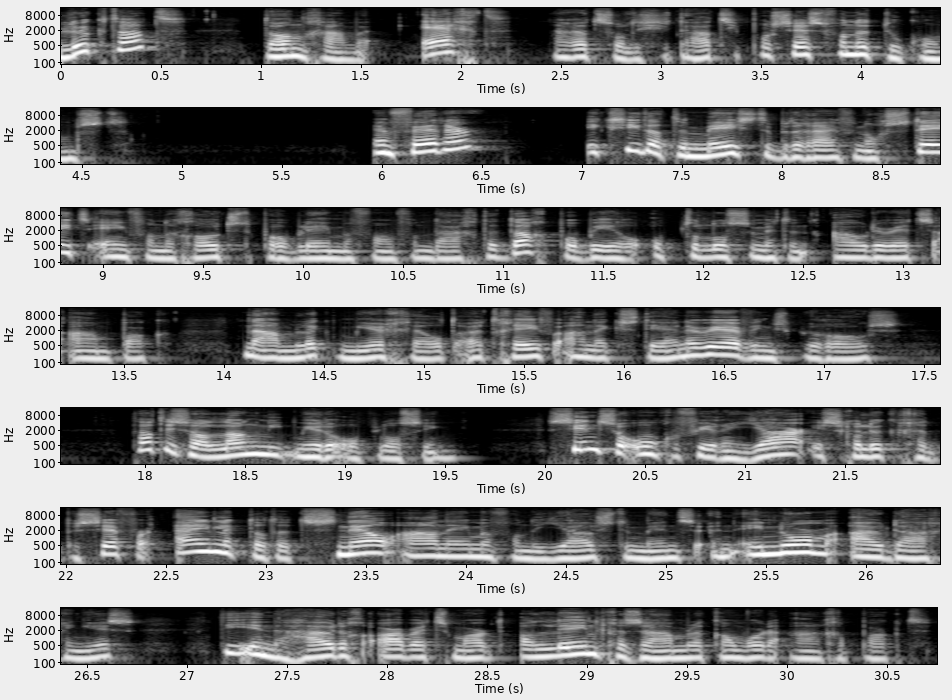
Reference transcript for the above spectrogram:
Lukt dat? Dan gaan we echt naar het sollicitatieproces van de toekomst. En verder? Ik zie dat de meeste bedrijven nog steeds een van de grootste problemen van vandaag de dag proberen op te lossen met een ouderwetse aanpak, namelijk meer geld uitgeven aan externe wervingsbureaus. Dat is al lang niet meer de oplossing. Sinds zo ongeveer een jaar is gelukkig het besef er eindelijk dat het snel aannemen van de juiste mensen een enorme uitdaging is, die in de huidige arbeidsmarkt alleen gezamenlijk kan worden aangepakt.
